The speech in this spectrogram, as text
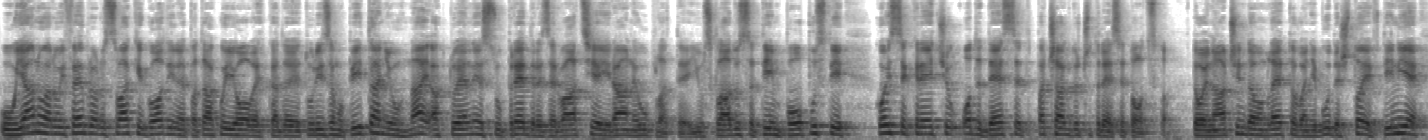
U januaru i februaru svake godine, pa tako i ove, kada je turizam u pitanju, najaktuelnije su predrezervacije i rane uplate i u skladu sa tim popusti koji se kreću od 10 pa čak do 40%. To je način da vam letovanje bude što jeftinije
